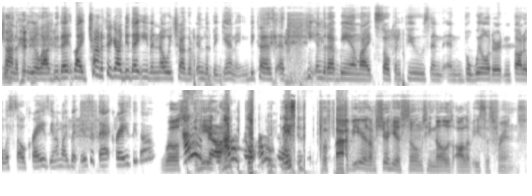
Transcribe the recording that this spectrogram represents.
trying to he- feel out do they like trying to figure out did they even know each other in the beginning because at, he ended up being like so confused and, and bewildered and thought it was so crazy and i'm like but is it that crazy though Well, I don't he, know. I don't feel. I don't feel Issa did it for five years. I'm sure he assumes he knows all of Issa's friends,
